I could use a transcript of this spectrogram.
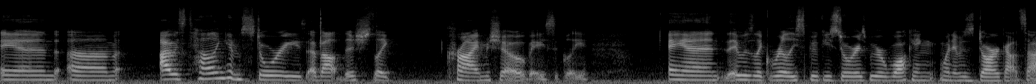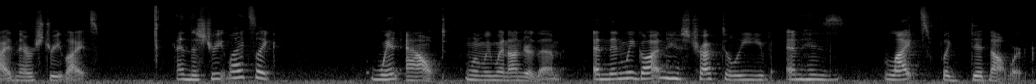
and um, I was telling him stories about this like crime show, basically. And it was like really spooky stories. We were walking when it was dark outside, and there were street lights, and the street lights like went out when we went under them. And then we got in his truck to leave, and his lights like did not work.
